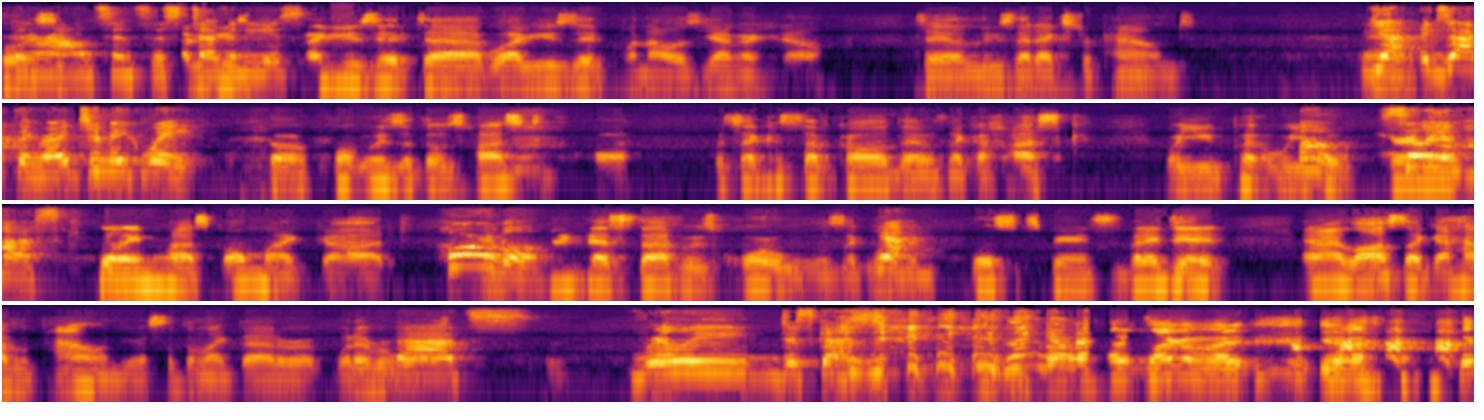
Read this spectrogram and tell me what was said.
Of Been around since the I've used seventies. I've used it. Uh, well, I've used it when I was younger. You know, to lose that extra pound. Yeah, exactly. Right to make weight. So what was it? Those husks. Uh, what's that stuff called? That was like a husk where you put. Where you Oh, put psyllium husk. Psyllium husk. Oh my god. Horrible. Like that stuff. It was horrible. It was like one Yeah. of the worst experiences. But I did it, and I lost like a half a pound or something like that, or whatever was. That's really disgusting. you think about I talk about it. Yeah.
